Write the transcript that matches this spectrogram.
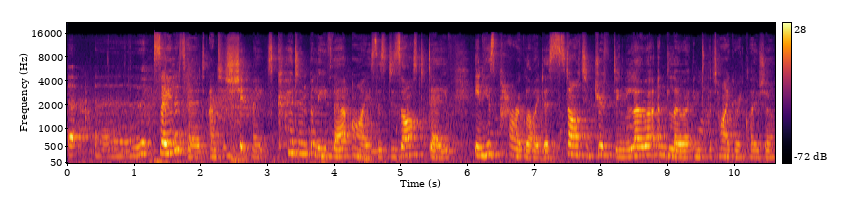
Uh-oh. Sailor Ted and his shipmates couldn't believe their eyes as Disaster Dave, in his paraglider, started drifting lower and lower into the tiger enclosure.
